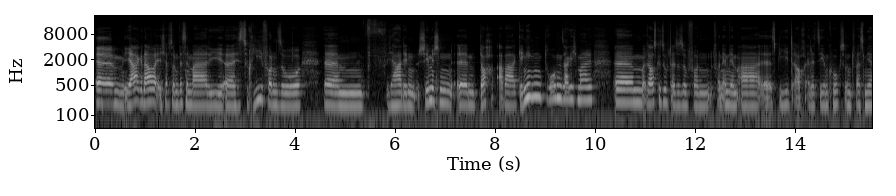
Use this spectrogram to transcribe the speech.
Ähm, ja, genau, ich habe so ein bisschen mal die äh, Historie von so ähm, ja, den chemischen, ähm, doch aber gängigen Drogen, sage ich mal, ähm, rausgesucht. Also so von, von MDMA, äh, Speed, auch LSD und Koks. Und was mir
